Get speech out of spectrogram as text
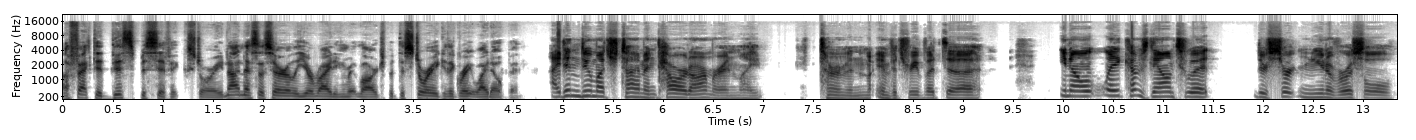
affected this specific story? Not necessarily your writing writ large, but the story, of The Great Wide Open. I didn't do much time in powered armor in my term in infantry, but, uh, you know, when it comes down to it, there's certain universal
